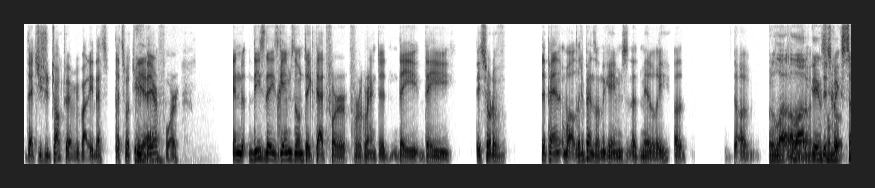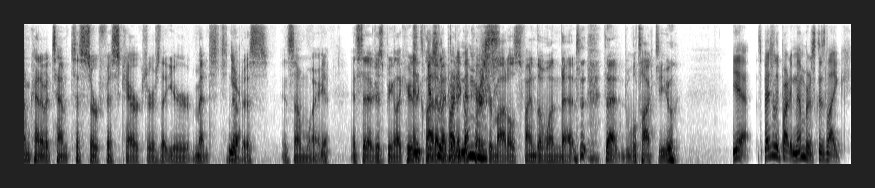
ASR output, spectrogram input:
that you should talk to everybody. That's that's what you're Yeah. there for. And these days games don't take that for for granted. They they they sort of depend well it depends on the games admittedly uh, uh, But a lot, a lot Uh, of games will make some kind of attempt to surface characters that you're meant to Yeah. notice in some way. Yeah. Instead of just being like, here's And a cloud of identical character models, find the one that that will talk to you. yeah especially party members because like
